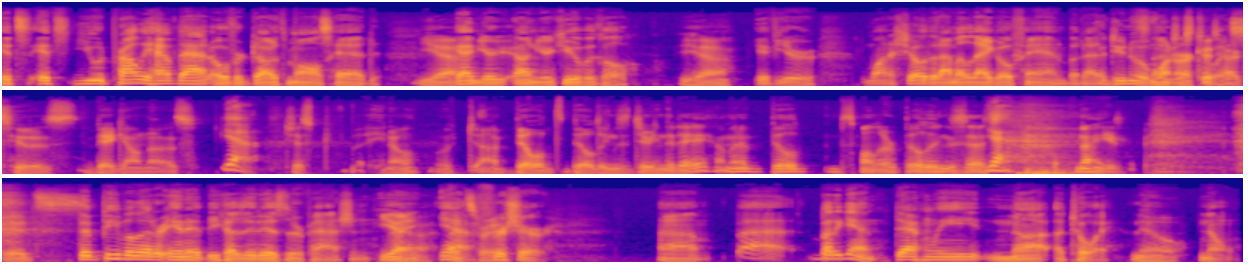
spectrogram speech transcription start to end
It's it's you would probably have that over Darth Maul's head. Yeah. on your on your cubicle Yeah. if you want to show that I'm a Lego fan. But I, I do know it's of not one architect toys. who is big on those. Yeah, Just you know, uh, build buildings during the day. I'm going to build smaller buildings at Yeah. night. It's the people that are in it because it is their passion. Yeah, right? yeah, right. for sure. Um, but, but again, definitely not a toy. no. No,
